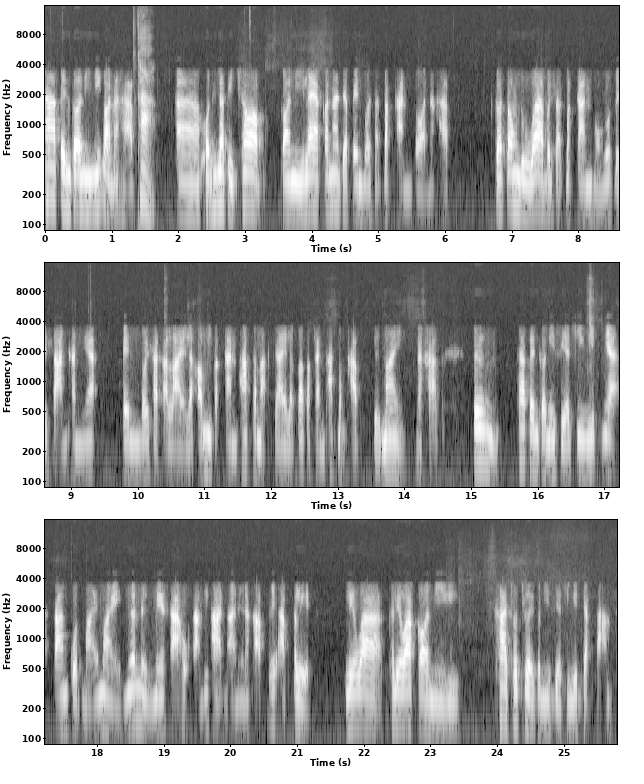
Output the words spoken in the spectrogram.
ถ้าเป็นกรณีนี้ก่อนนะครับค่ะอ่าคนที่รับผิดชอบกรณีแรกก็น่าจะเป็นบริษัทประกันก่อนนะครับ ก็ต้องดูว่าบริษัทประกันของรถโดยสารคันเนี้ยเป็นบริษัทอะไรแล้วเขามีประกันภาคสมัครใจ แล้วก็ประกันภาคบังคับหรือไม่นะครับ ซึ่ง ถ้าเป็นกรณีเสียชีวิตเนี่ยตามกฎหมายใหม่เมื่อหนึ่งเมษาหกสามที่ผ่านมาเนี่ยนะครับ ได้อัปเกรด เรียกว่าเขาเรียกว่ากรณีค่าชดเชยกรณีเสียชีวิตจากสามแส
